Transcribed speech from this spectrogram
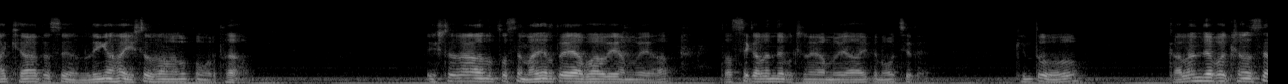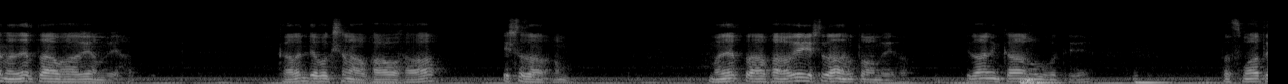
आख्यातस्य लिङ्गः इष्टसाधनत्वम् अर्थः इष्टसाधनत्वस्य नयर्थे अभावे अन्वयः तस्य कलञ्जभक्षणे अन्वयः इति नोच्यते किन्तु कलञ्जभक्षणस्य नजर्थाभावे अन्वयः कलञ्जभक्षण अभावः इष्टसाधनं नजर्थाभावे इष्टसाधनत्वान्वयः इदानीं का अनुभवति तस्मात्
